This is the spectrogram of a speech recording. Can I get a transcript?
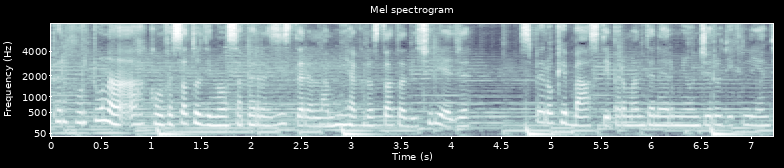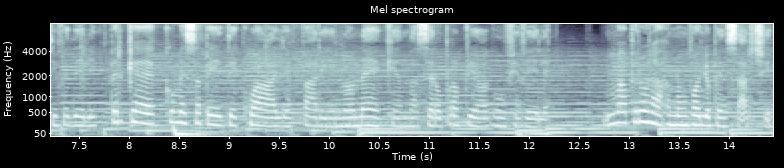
Per fortuna ha confessato di non saper resistere alla mia crostata di ciliegie. Spero che basti per mantenermi un giro di clienti fedeli, perché come sapete qua gli affari non è che andassero proprio a gonfie vele. Ma per ora non voglio pensarci.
